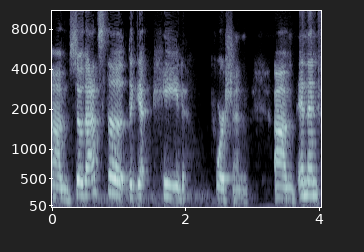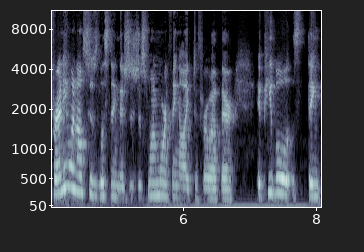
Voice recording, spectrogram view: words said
Um, so that's the the get paid portion. Um, and then for anyone else who's listening there's just one more thing i like to throw out there. If people think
